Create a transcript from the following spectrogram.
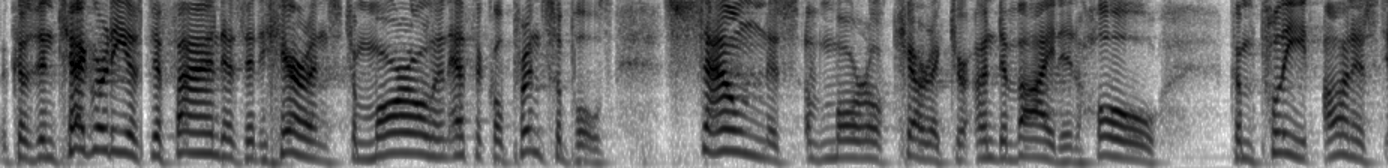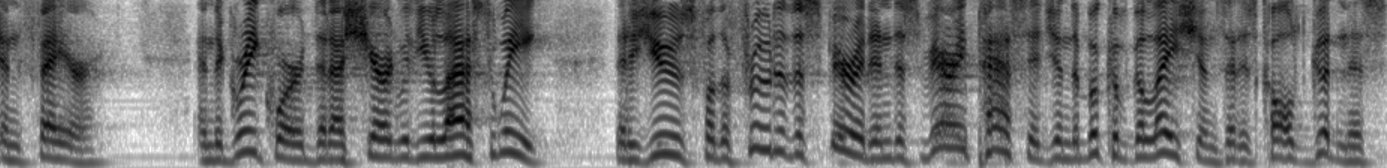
Because integrity is defined as adherence to moral and ethical principles, soundness of moral character, undivided, whole, complete, honest, and fair. And the Greek word that I shared with you last week that is used for the fruit of the Spirit in this very passage in the book of Galatians that is called goodness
